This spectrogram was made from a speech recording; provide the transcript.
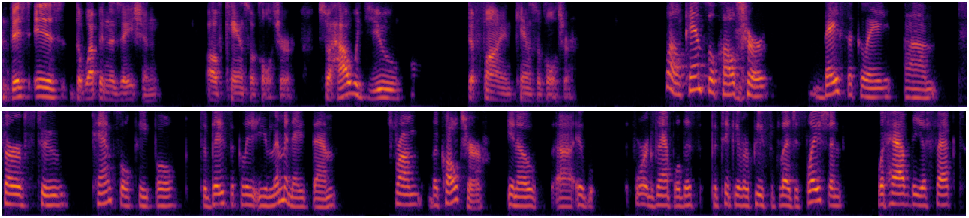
this is the weaponization of cancel culture. So, how would you define cancel culture? Well, cancel culture basically um, serves to cancel people, to basically eliminate them from the culture. You know, uh, it, for example, this particular piece of legislation would have the effect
